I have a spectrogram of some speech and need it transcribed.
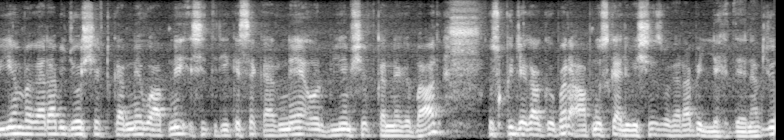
बी एम वगैरह भी जो शिफ्ट करने वो आपने इसी तरीके से करने और बी एम शिफ्ट करने के बाद उसकी जगह के ऊपर आपने उसके एलिवेशन वगैरह भी लिख देना जो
